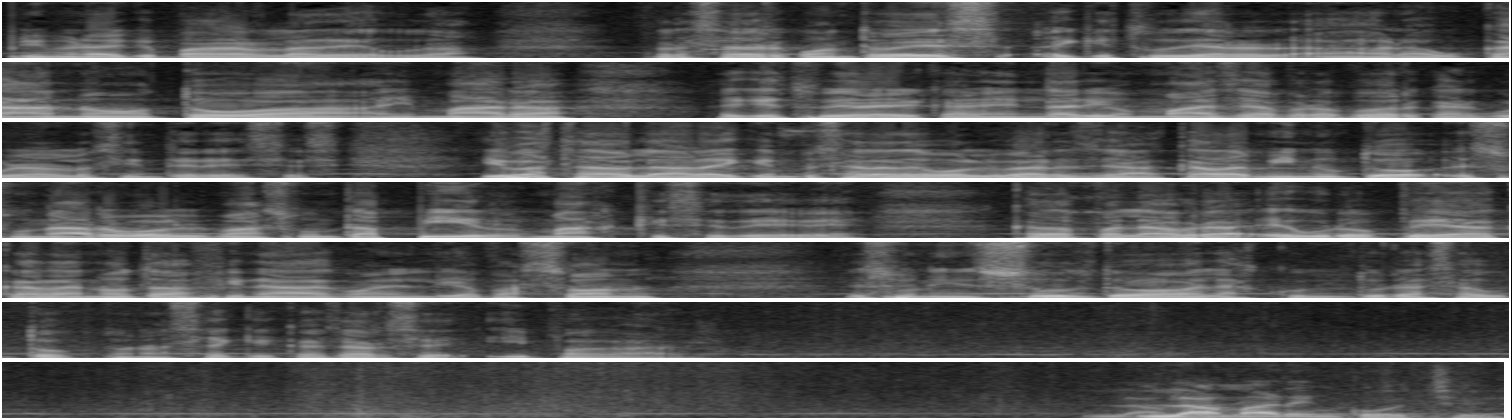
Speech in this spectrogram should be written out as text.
primero hay que pagar la deuda. Para saber cuánto es, hay que estudiar Araucano, Toba, Aymara, hay que estudiar el calendario maya para poder calcular los intereses. Y basta de hablar, hay que empezar a devolver ya. Cada minuto es un árbol más, un tapir más que se debe. Cada palabra europea, cada nota afinada con el diapasón es un insulto a las culturas autóctonas. Hay que callarse y pagar. La mar en coche.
